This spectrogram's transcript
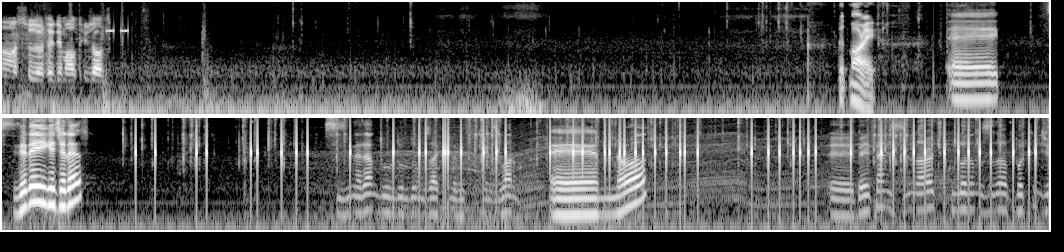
Aa, su 4 edim 606. Good morning. Ee, size de iyi geceler. Sizi neden durdurduğumuz hakkında bir fikriniz var mı? Ee, no. Ee, beyefendi sizin araç kullanımınıza bakınca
